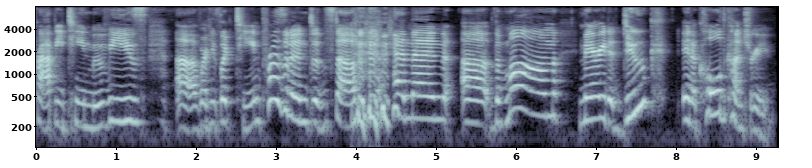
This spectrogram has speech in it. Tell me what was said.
crappy teen movies uh, where he's like teen president and stuff. and then uh, the mom married a duke in a cold country.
